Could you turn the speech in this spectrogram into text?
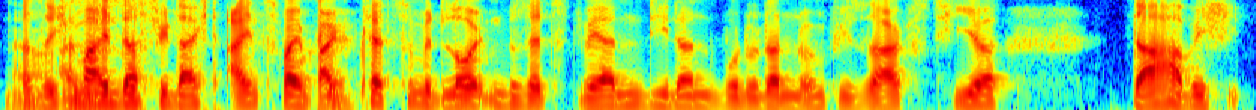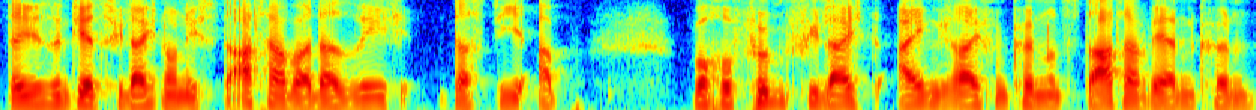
Ja, also ich also meine, dass vielleicht ein, zwei Okay. Bankplätze mit Leuten besetzt werden, die dann, wo du dann irgendwie sagst, hier, da habe ich, die sind jetzt vielleicht noch nicht Starter, aber da sehe ich, dass die ab Woche 5 vielleicht eingreifen können und Starter werden können.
